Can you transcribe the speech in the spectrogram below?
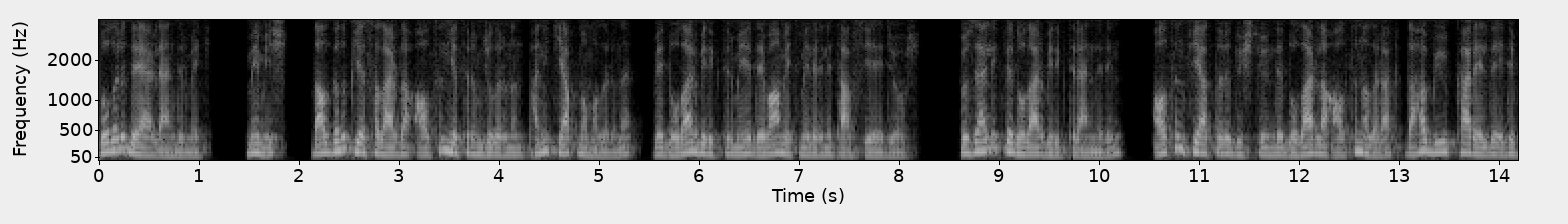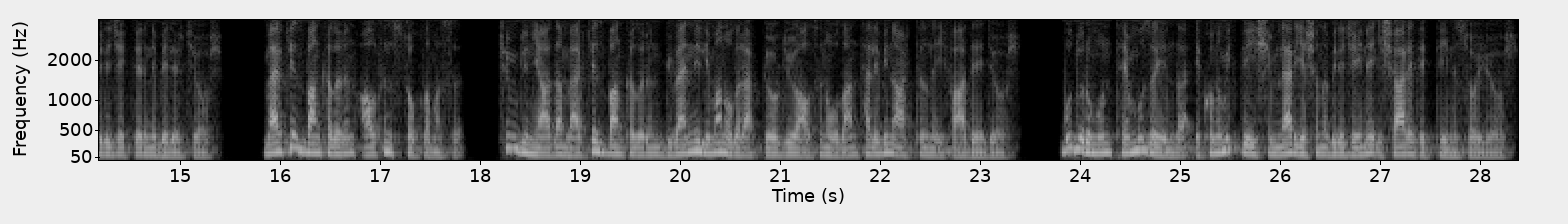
Doları değerlendirmek, Memiş, dalgalı piyasalarda altın yatırımcılarının panik yapmamalarını ve dolar biriktirmeye devam etmelerini tavsiye ediyor. Özellikle dolar biriktirenlerin, altın fiyatları düştüğünde dolarla altın alarak daha büyük kar elde edebileceklerini belirtiyor. Merkez bankaların altın stoklaması, tüm dünyada merkez bankaların güvenli liman olarak gördüğü altına olan talebin arttığını ifade ediyor. Bu durumun Temmuz ayında ekonomik değişimler yaşanabileceğine işaret ettiğini söylüyor.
